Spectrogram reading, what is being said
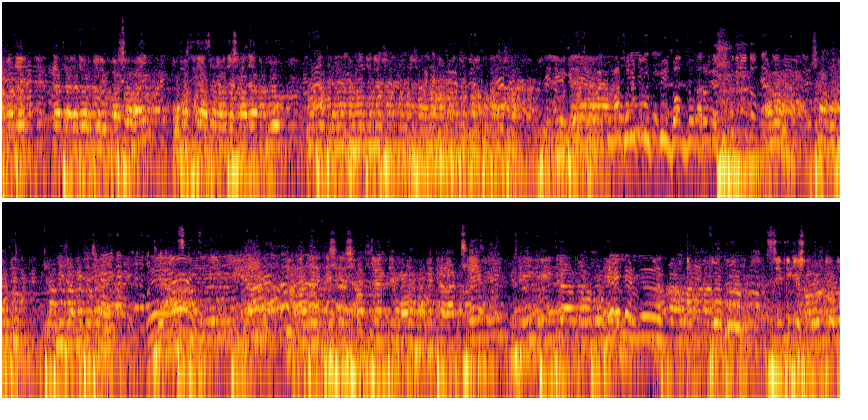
আমাদের নেতা রেজর করিম বাসা ভাই উপস্থিত আছেন আমাদের শাহজাহানপুর তোমার ছবি তো উঠবি জগ আমি জানাতে চাই যে আজকে যে ক্রীড়া আমাদের দেশের সবচাইতে বড় ভূমিকা রাখছে যেই ক্রীড়ার মধ্য দিয়ে আমরা স্মৃতিকে স্মরণ করব।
